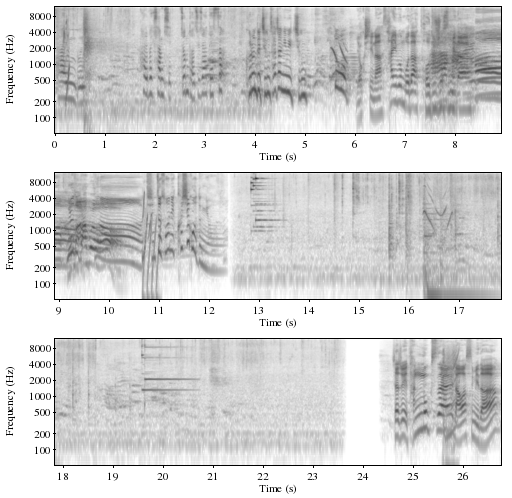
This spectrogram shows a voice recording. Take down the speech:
사인분 830. 좀 더 주자. 됐어. 그런데 지금 사장님이 지금 또 역시나 4인분보다 더 주셨습니다. 아 그래서 너무 많아 보여. 진짜 손이 크시거든요. 자, 저희 닭목살 나왔습니다.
